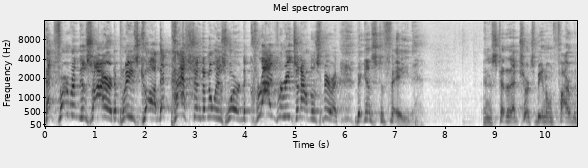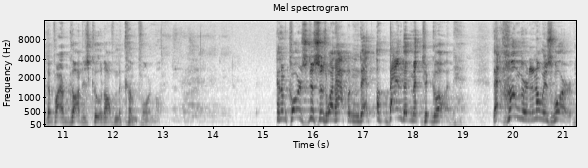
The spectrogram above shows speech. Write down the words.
That fervent desire to please God, that passion to know His Word, the cry for reaching out in the Spirit begins to fade. And instead of that church being on fire with the fire, God has cooled off and become formal. And of course, this is what happened that abandonment to God, that hunger to know His Word.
